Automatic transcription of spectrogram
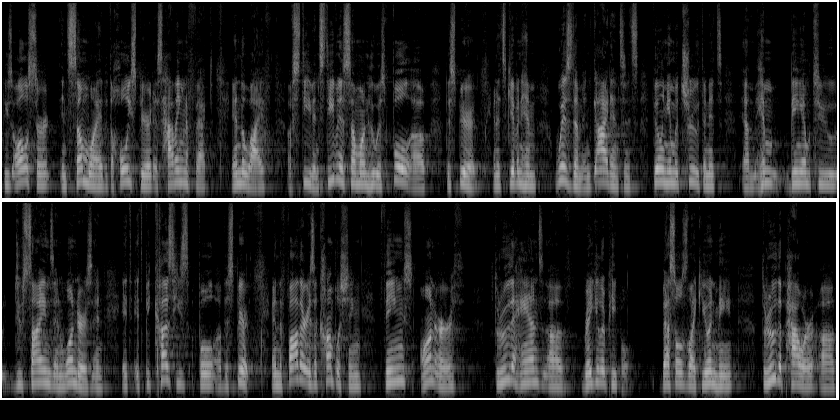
these all assert in some way that the holy spirit is having an effect in the life of stephen. Stephen is someone who is full of the spirit and it's given him wisdom and guidance and it's filling him with truth and it's um, him being able to do signs and wonders and it, it's because he's full of the spirit. And the father is accomplishing things on earth through the hands of regular people vessels like you and me, through the power of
